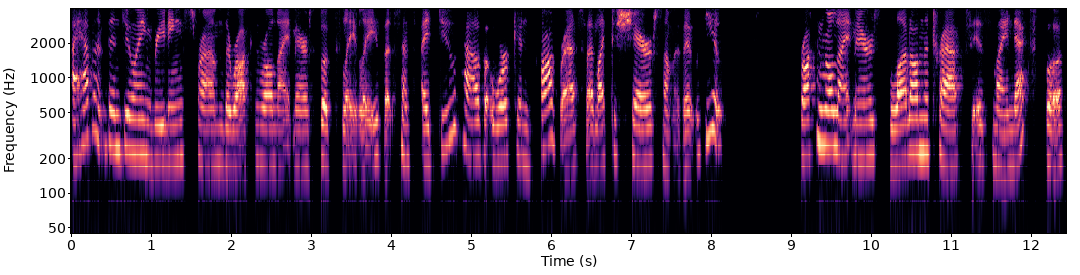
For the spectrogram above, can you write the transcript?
I haven't been doing readings from the Rock and Roll Nightmares books lately, but since I do have a work in progress, I'd like to share some of it with you. Rock and Roll Nightmares Blood on the Tracks is my next book,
